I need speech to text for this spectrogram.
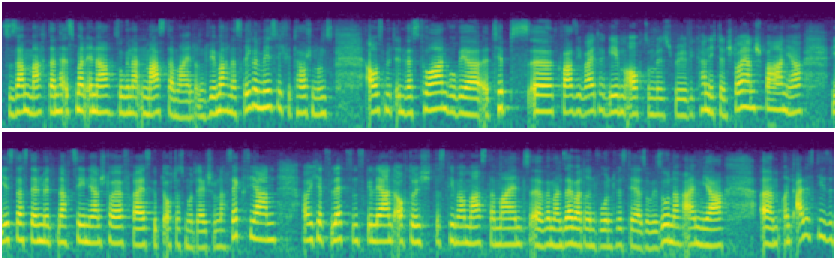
zusammen macht, dann ist man in einer sogenannten Mastermind. Und wir machen das regelmäßig. Wir tauschen uns aus mit Investoren, wo wir äh, Tipps äh, quasi weitergeben, auch zum Beispiel, wie kann ich denn Steuern sparen? Ja? Wie ist das denn mit nach zehn Jahren steuerfrei? Es gibt auch das Modell schon nach sechs Jahren habe ich jetzt letztens gelernt, auch durch das Thema Mastermind. Äh, wenn man selber drin wohnt, wisst ihr ja sowieso nach einem Jahr. Ähm, und alles diese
